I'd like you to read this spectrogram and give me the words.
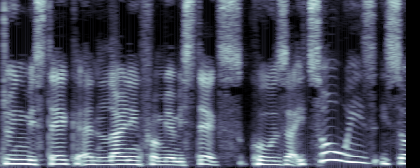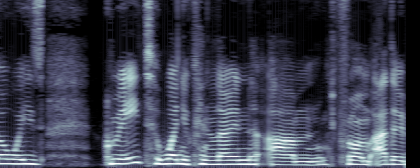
doing mistake and learning from your mistakes because uh, it's always it's always great when you can learn um, from other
